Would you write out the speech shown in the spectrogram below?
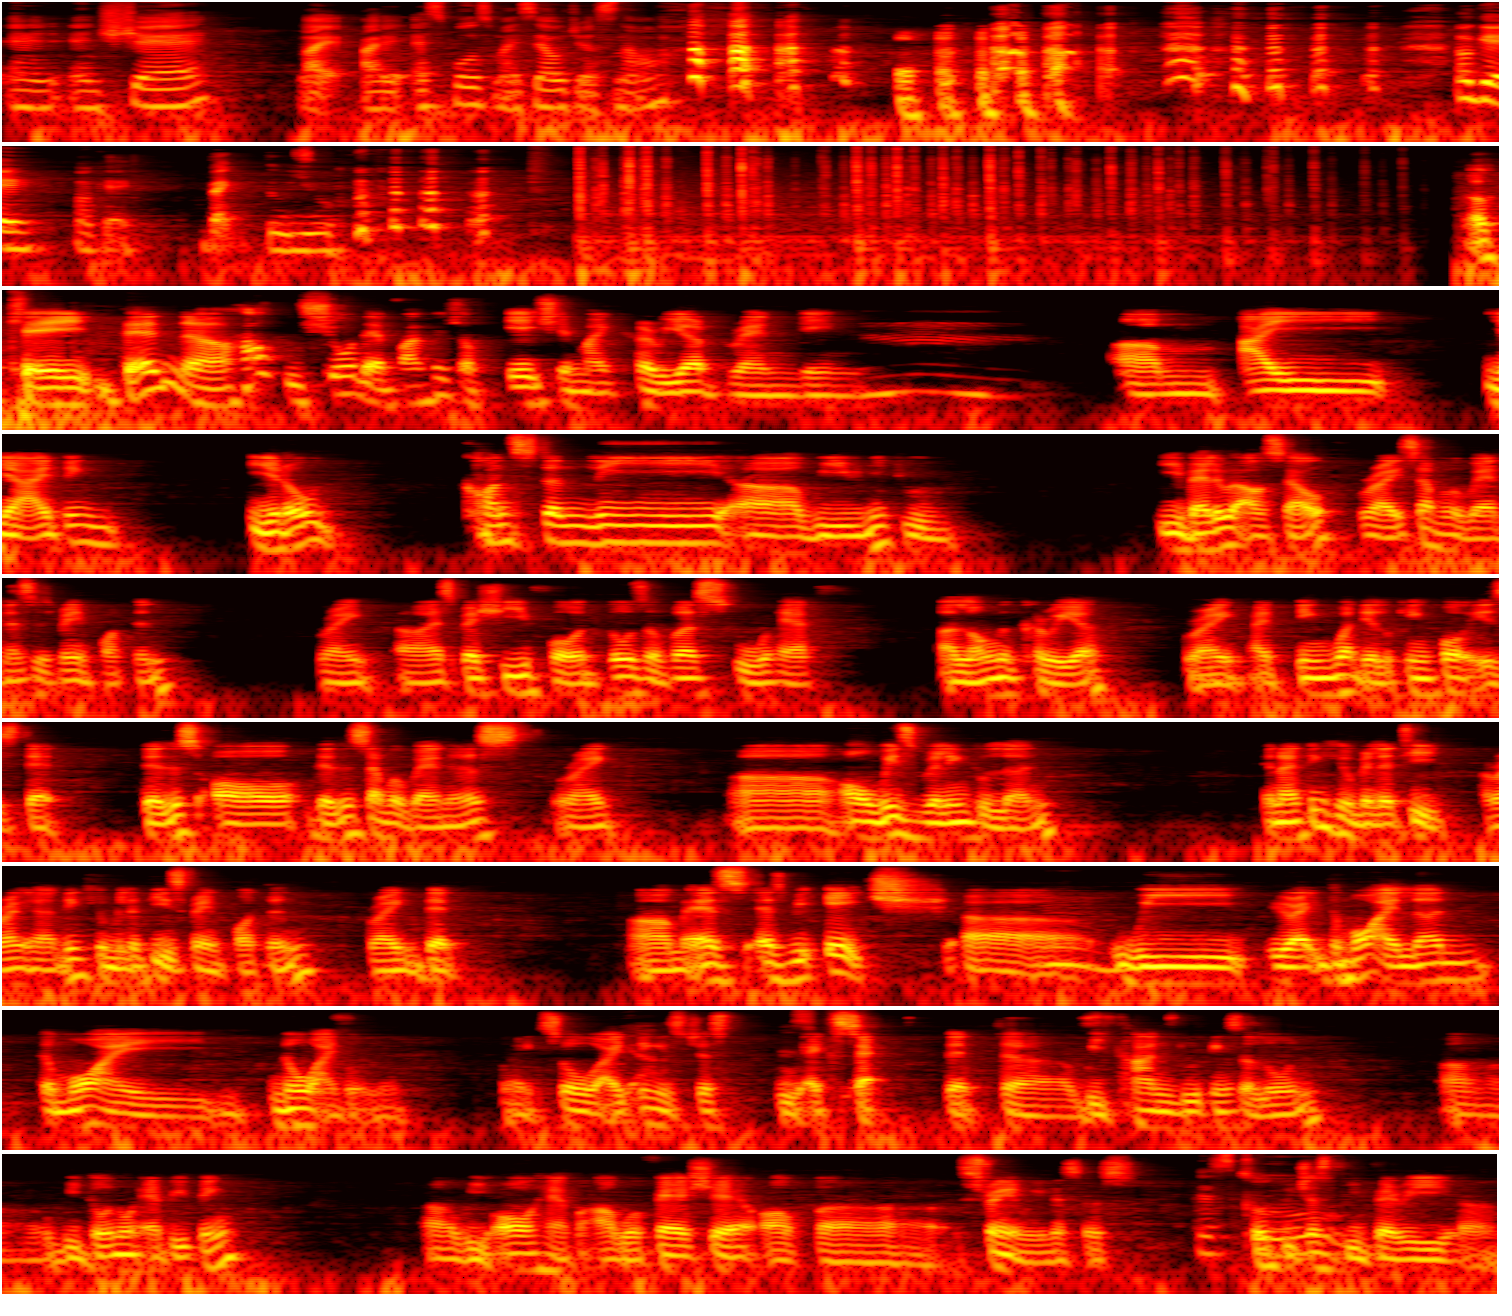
and and share like I exposed myself just now. okay, okay. Back to you. Okay, then uh, how to show the advantage of age in my career branding? Um, I yeah, I think you know constantly uh, we need to evaluate ourselves, right? Self awareness is very important, right? Uh, especially for those of us who have a longer career, right? I think what they're looking for is that there is all there is self awareness, right? Uh, always willing to learn, and I think humility, right. I think humility is very important, right? That um, as as we age, uh, Mm. we right. The more I learn, the more I know I don't know, right? So I think it's just to accept that uh, we can't do things alone. Uh, we don't know everything. Uh, we all have our fair share of uh, strengths and weaknesses. That's So cool. to just be very uh,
